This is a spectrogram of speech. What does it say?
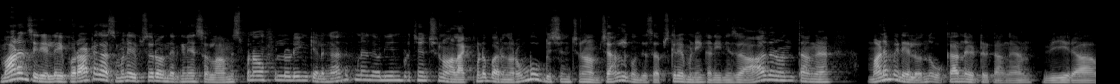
மாறன் சீரியலில் இப்போ ராட்டகாசமான எபிசோட் வந்திருக்குனே சொல்லலாம். மிஸ் பண்ணாமல் ஃபுல்லோடையும் கேளுங்க. அதுக்கு நான் இந்த வீடியோ பிடிச்சிருந்துச்சுன்னா லைக் பண்ண பாருங்கள் ரொம்ப பிடிச்சிருந்துச்சுன்னா நம்ம சேனலுக்கு வந்து சப்ஸ்கிரைப் பண்ணி கண்டினியூஸாக ஆதரவு வந்து தாங்க. மணமேடையில் வந்து உட்காந்துட்டு இருக்காங்க. வீரா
